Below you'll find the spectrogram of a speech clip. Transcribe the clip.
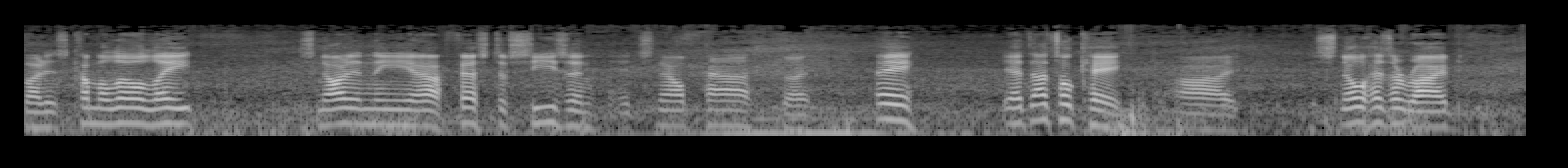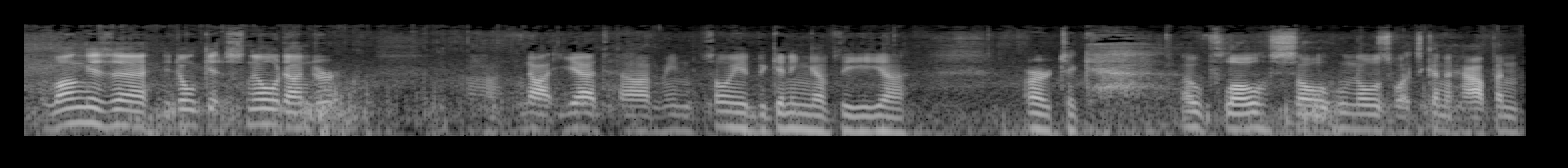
but it's come a little late. It's not in the uh, festive season. It's now past, but hey, yeah, that's okay. Uh, the snow has arrived. As long as uh, you don't get snowed under. Uh, not yet. I mean, it's only the beginning of the uh, Arctic outflow, so who knows what's going to happen.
